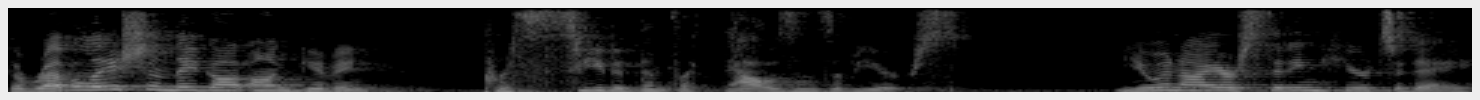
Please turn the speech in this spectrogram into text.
the revelation they got on giving preceded them for thousands of years. You and I are sitting here today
